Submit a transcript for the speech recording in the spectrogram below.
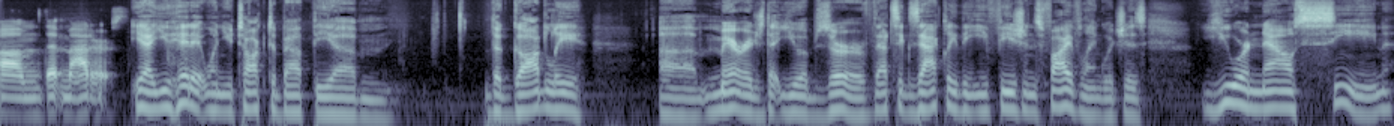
um, that matters. Yeah, you hit it when you talked about the um, the godly uh, marriage that you observe, that's exactly the Ephesians 5 language is you are now seen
